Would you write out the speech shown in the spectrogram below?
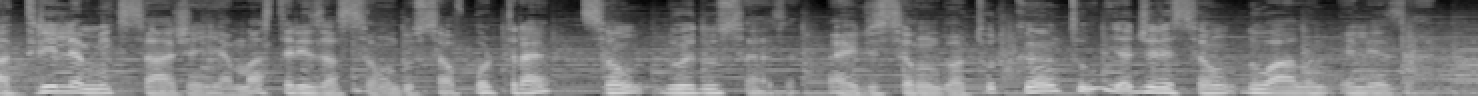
A trilha, mixagem e a masterização do Self Portrait são do Edu César, a edição do Arthur Canto e a direção do Alan Eliezer.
